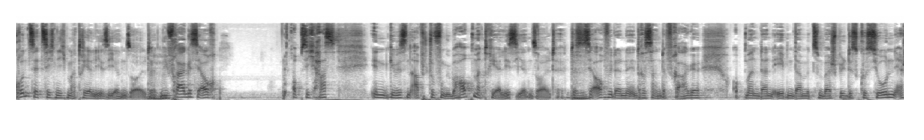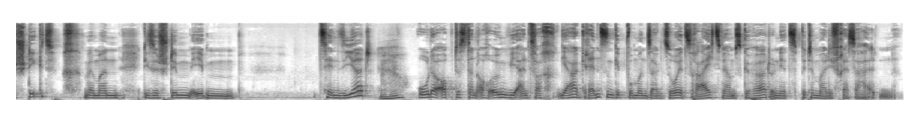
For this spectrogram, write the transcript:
grundsätzlich nicht materialisieren sollte. Mhm. Die Frage ist ja auch, ob sich Hass in gewissen Abstufungen überhaupt materialisieren sollte. Das mhm. ist ja auch wieder eine interessante Frage, ob man dann eben damit zum Beispiel Diskussionen erstickt, wenn man diese Stimmen eben zensiert mhm. oder ob das dann auch irgendwie einfach ja Grenzen gibt, wo man sagt, so jetzt reicht's, wir haben es gehört und jetzt bitte mal die Fresse halten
